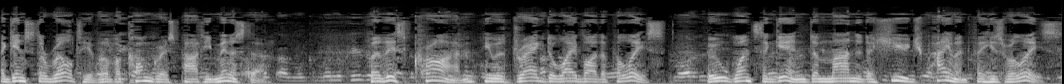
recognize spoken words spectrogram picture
against the relative of a Congress Party minister. For this crime, he was dragged away by the police, who once again demanded a huge payment for his release.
